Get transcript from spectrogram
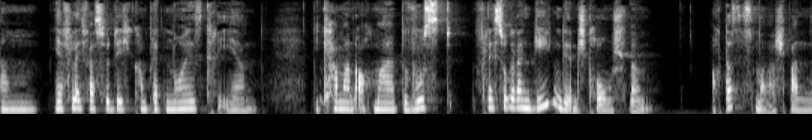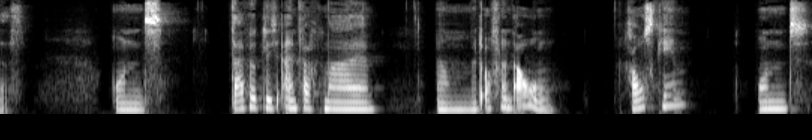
ähm, ja vielleicht was für dich komplett Neues kreieren? Wie kann man auch mal bewusst, vielleicht sogar dann gegen den Strom schwimmen? Auch das ist mal was Spannendes. Und da wirklich einfach mal ähm, mit offenen Augen rausgehen und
